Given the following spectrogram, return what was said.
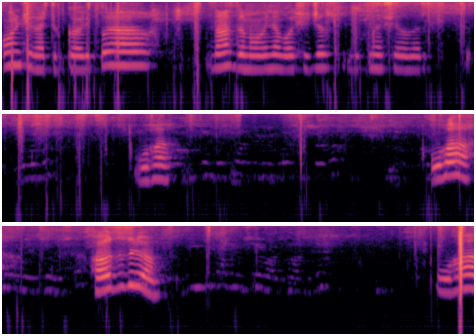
Oyun çıkarttık galiba. Nereden oyuna başlayacağız? Bütün eşyaları gitti. Oha. Oha. Havada duruyorum. Oha.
